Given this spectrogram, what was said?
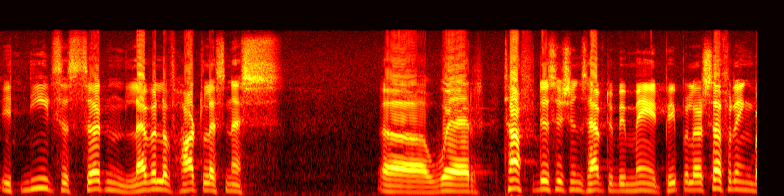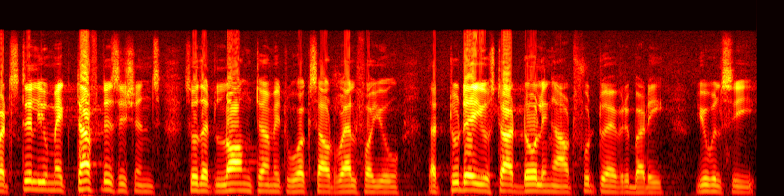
it needs a certain level of heartlessness uh, where tough decisions have to be made. People are suffering, but still you make tough decisions so that long term it works out well for you. That today you start doling out food to everybody, you will see.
